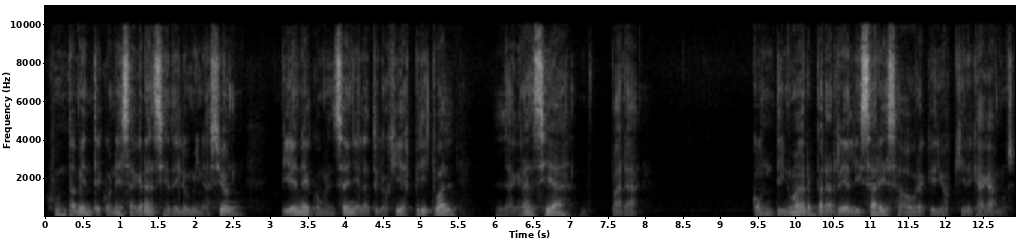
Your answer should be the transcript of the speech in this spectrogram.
Juntamente con esa gracia de iluminación, viene, como enseña la teología espiritual, la gracia para continuar, para realizar esa obra que Dios quiere que hagamos.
